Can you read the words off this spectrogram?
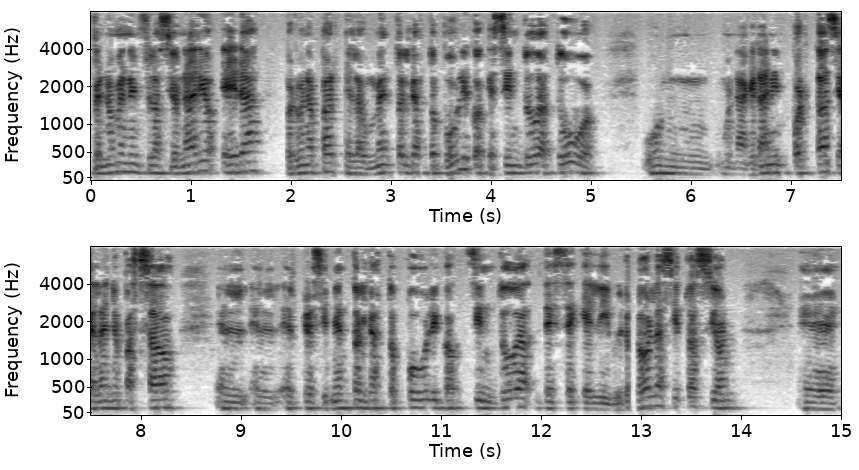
fenómeno inflacionario era, por una parte, el aumento del gasto público, que sin duda tuvo una gran importancia el año pasado. El, crecimiento del gasto público sin duda desequilibró la situación eh,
